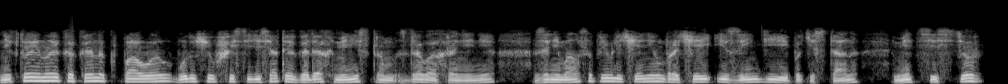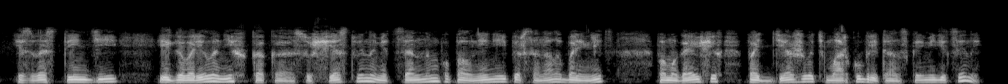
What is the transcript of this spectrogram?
Никто иной, как Энок Пауэлл, будучи в 60-х годах министром здравоохранения, занимался привлечением врачей из Индии и Пакистана, медсестер из Вест-Индии и говорил о них как о существенном и ценном пополнении персонала больниц, помогающих поддерживать марку британской медицины.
